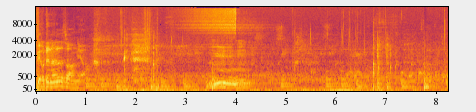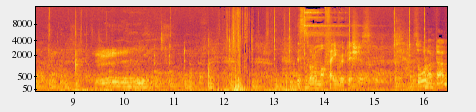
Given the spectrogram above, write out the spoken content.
building a lasagna. Mmm. Mmm. This is one of my favourite dishes. So all I've done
